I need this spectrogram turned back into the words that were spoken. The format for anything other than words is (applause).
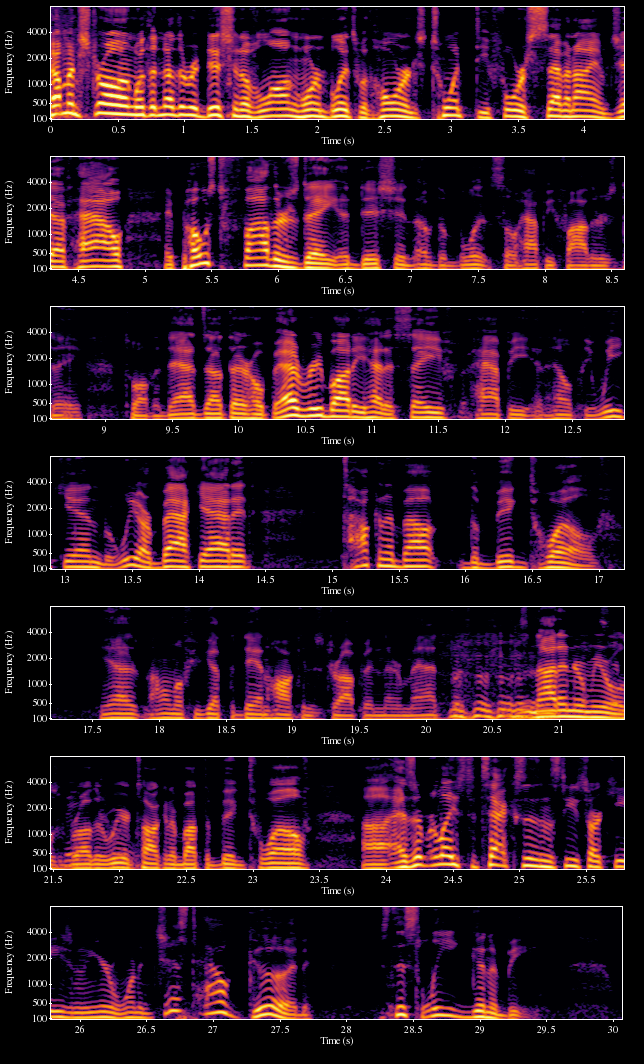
Coming strong with another edition of Longhorn Blitz with Horns 24 7. I am Jeff Howe, a post Father's Day edition of the Blitz. So happy Father's Day to all the dads out there. Hope everybody had a safe, happy, and healthy weekend. But we are back at it talking about the Big 12. Yeah, I don't know if you got the Dan Hawkins drop in there, Matt, but it's (laughs) not intramurals, brother. We are talking about the Big 12 uh, as it relates to Texas and Steve Sarkisian in year one and just how good is this league going to be?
